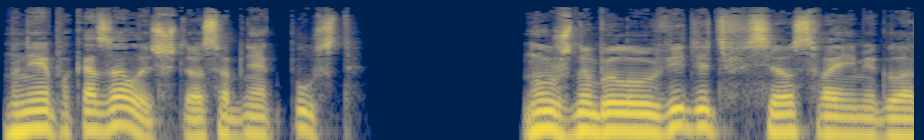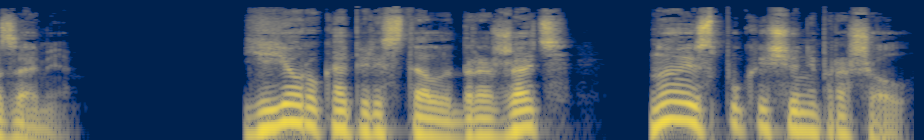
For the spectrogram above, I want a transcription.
Мне показалось, что особняк пуст. Нужно было увидеть все своими глазами. Ее рука перестала дрожать, но испуг еще не прошел,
